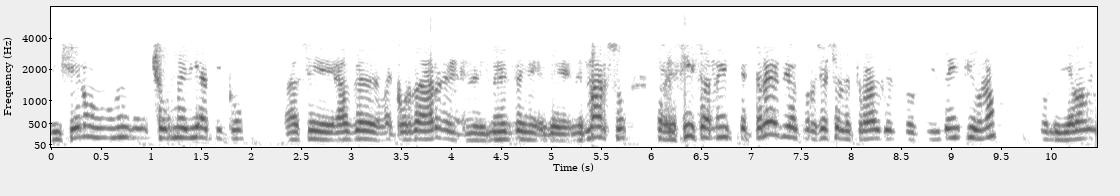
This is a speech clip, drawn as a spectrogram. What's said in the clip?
que hicieron un, show mediático, hace, hace recordar, en el mes de, marzo, precisamente previo al proceso electoral del 2021, donde llevaban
